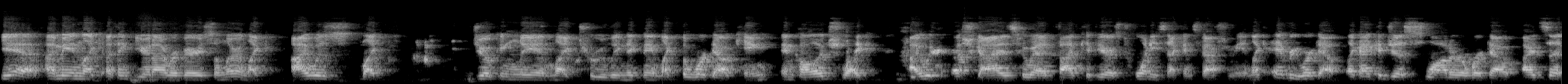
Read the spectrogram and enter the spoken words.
yeah, I mean, like I think you and I were very similar, and like I was like jokingly and like truly nicknamed like the workout king in college. Like I would crush guys who had five KPRs twenty seconds faster than me, and like every workout, like I could just slaughter a workout. I'd set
